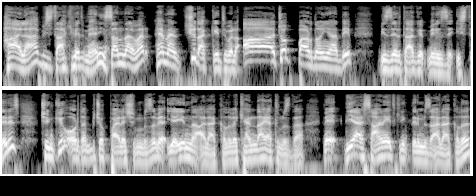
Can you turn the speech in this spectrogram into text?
hala bizi takip etmeyen insanlar var. Hemen şu dakika itibariyle aa çok pardon ya deyip bizleri takip etmenizi isteriz. Çünkü oradan birçok paylaşımımızı ve yayınla alakalı ve kendi hayatımızda ve diğer sahne etkinliklerimizle alakalı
